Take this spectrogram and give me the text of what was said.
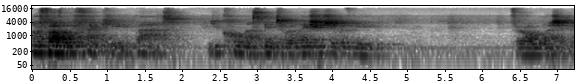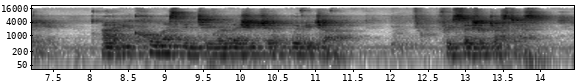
And Father, we thank you that You call us into a relationship with you through our worship of you. And that you call us into a relationship with each other through social justice,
